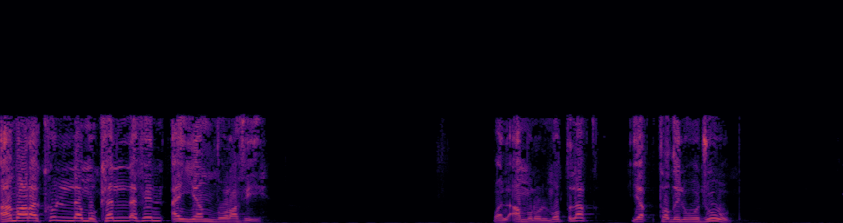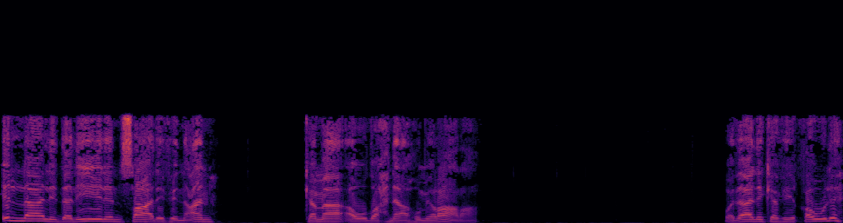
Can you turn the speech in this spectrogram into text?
أمر كل مكلف أن ينظر فيه. والأمر المطلق يقتضي الوجوب إلا لدليل صارف عنه كما أوضحناه مرارا. وذلك في قوله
